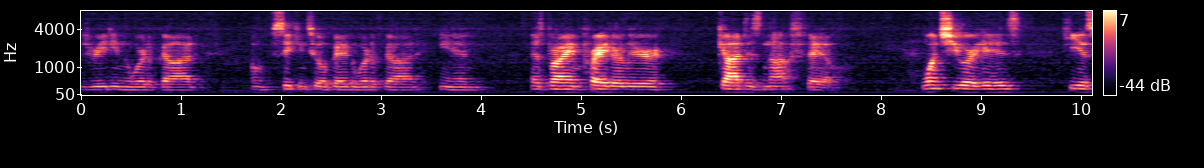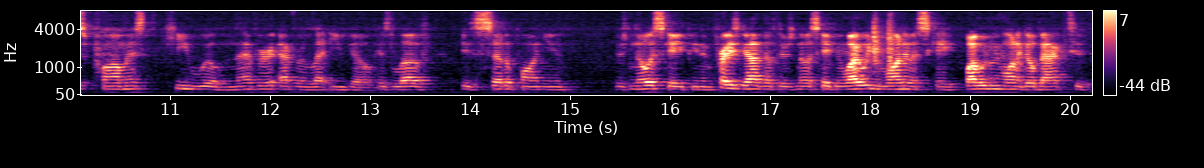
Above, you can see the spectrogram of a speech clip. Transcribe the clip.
Is reading the Word of God, um, seeking to obey the Word of God, and as Brian prayed earlier, God does not fail. Once you are His, He has promised He will never, ever let you go. His love is set upon you. There's no escaping. And praise God that there's no escaping. Why would you want to escape? Why would we want to go back to,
